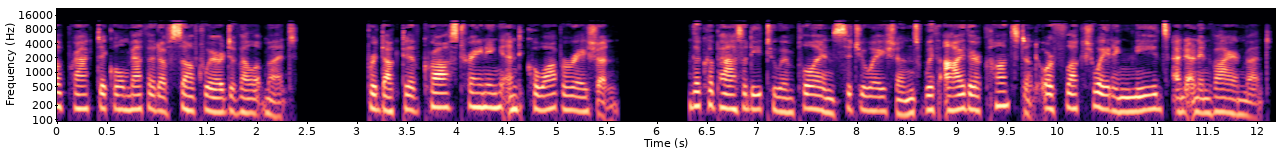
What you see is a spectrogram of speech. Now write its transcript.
A practical method of software development. Productive cross training and cooperation. The capacity to employ in situations with either constant or fluctuating needs and an environment.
